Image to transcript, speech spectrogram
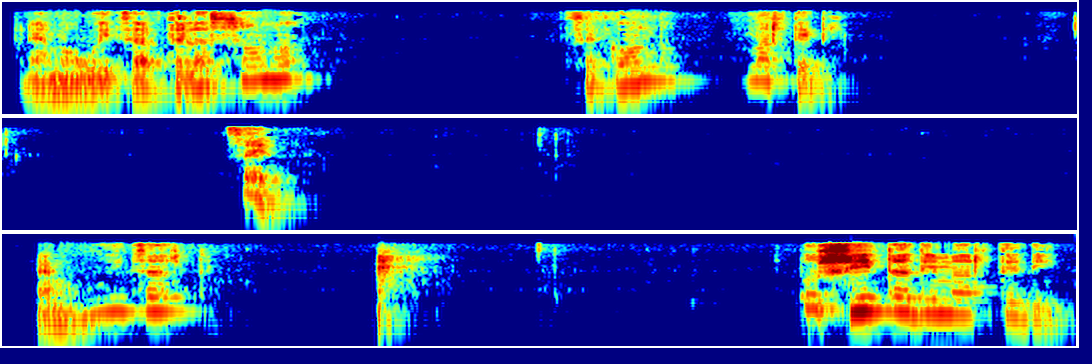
Apriamo Wizard la somma, secondo martedì. 6. Apriamo Wizard L'uscita di martedì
